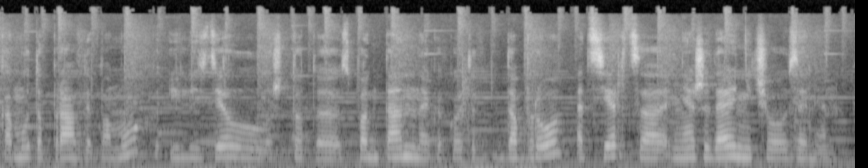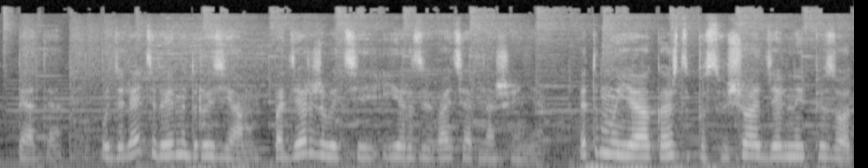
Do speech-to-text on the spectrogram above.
кому-то правда помог или сделал что-то спонтанное, какое-то добро от сердца, не ожидая ничего взамен. Пятое. Уделяйте время друзьям, поддерживайте и развивайте отношения. Этому я, кажется, посвящу отдельный эпизод,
